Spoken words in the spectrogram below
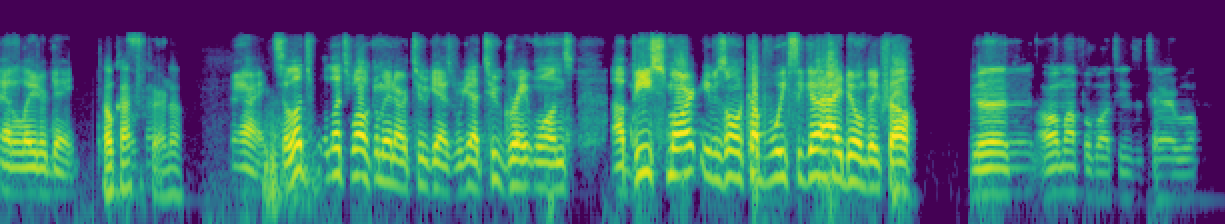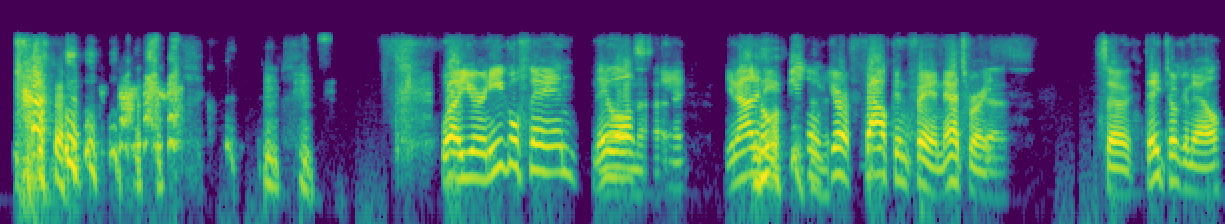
at a later date. Okay, fair enough. All right, so let's let's welcome in our two guests. We got two great ones. Uh, Be smart. He was on a couple weeks ago. How you doing, big fella? Good. All my football teams are terrible. Well, you're an Eagle fan. They no, lost. Not. You're not an no. Eagle. You're a Falcon fan. That's right. Yes. So they took an L.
